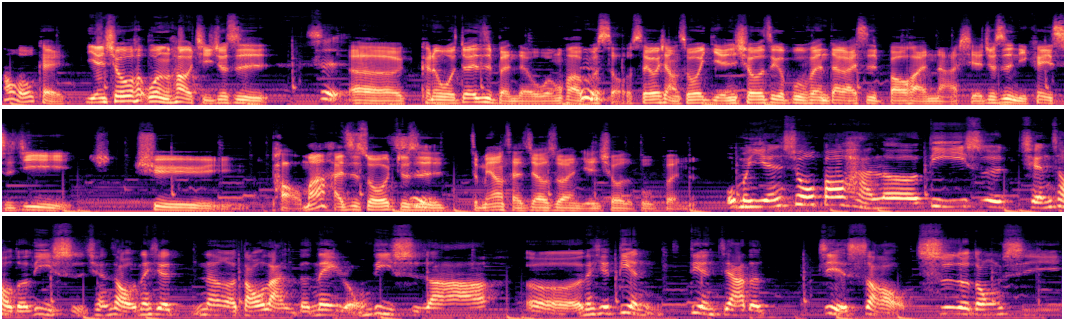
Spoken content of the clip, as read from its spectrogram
哦，OK，研修我很好奇，就是。是呃，可能我对日本的文化不熟，嗯、所以我想说研修这个部分大概是包含哪些？就是你可以实际去跑吗？还是说就是怎么样才叫算研修的部分呢？我们研修包含了第一是浅草的历史，浅草那些那个导览的内容，历史啊，呃，那些店店家的介绍，吃的东西。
